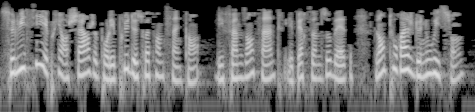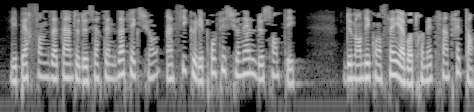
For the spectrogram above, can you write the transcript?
Celui-ci est pris en charge pour les plus de 65 ans, les femmes enceintes, les personnes obèses, l'entourage de nourrissons, les personnes atteintes de certaines affections ainsi que les professionnels de santé. Demandez conseil à votre médecin traitant.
